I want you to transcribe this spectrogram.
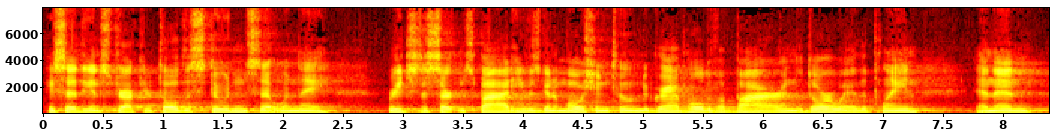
He said the instructor told the students that when they reached a certain spot, he was going to motion to them to grab hold of a bar in the doorway of the plane, and then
